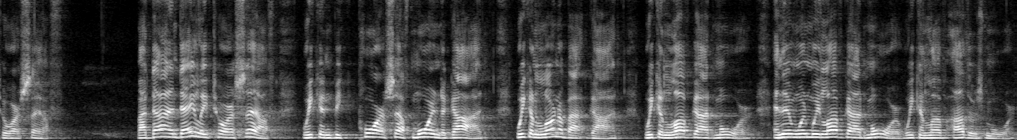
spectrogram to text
to ourselves. By dying daily to ourselves, we can be, pour ourselves more into God. We can learn about God we can love God more. And then when we love God more, we can love others more.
